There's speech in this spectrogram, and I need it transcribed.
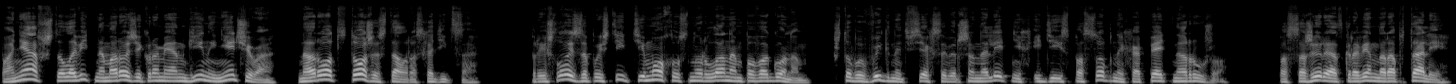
Поняв, что ловить на морозе кроме ангины нечего, народ тоже стал расходиться. Пришлось запустить Тимоху с Нурланом по вагонам, чтобы выгнать всех совершеннолетних и дееспособных опять наружу. Пассажиры откровенно роптали,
